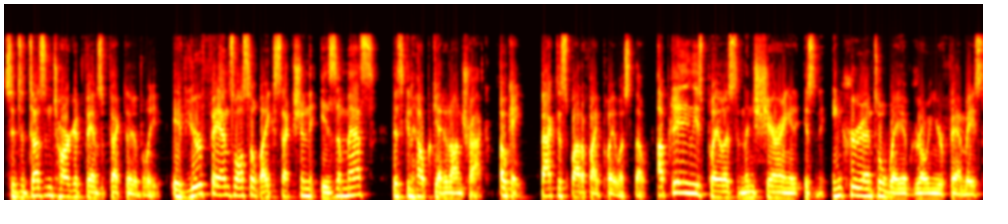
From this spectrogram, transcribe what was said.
since it doesn't target fans effectively. If your fans also like section is a mess, this can help get it on track. Okay, back to Spotify playlists though. Updating these playlists and then sharing it is an incremental way of growing your fan base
